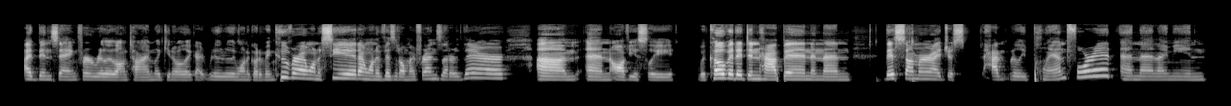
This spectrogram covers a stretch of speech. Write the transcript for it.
I've been saying for a really long time. Like, you know, like I really, really want to go to Vancouver. I want to see it. I want to visit all my friends that are there. Um, and obviously with COVID, it didn't happen. And then this summer, I just hadn't really planned for it. And then, I mean,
